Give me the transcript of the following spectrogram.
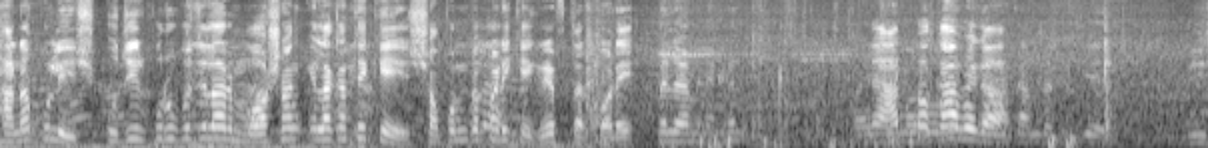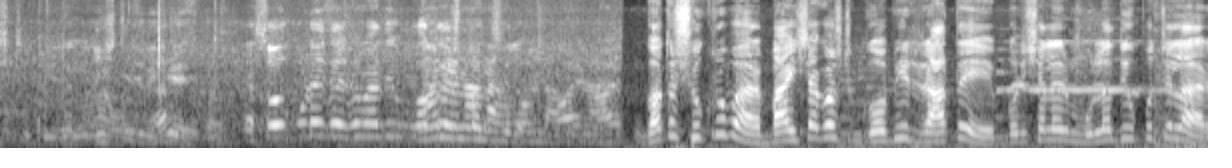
থানা পুলিশ উজিরপুর উপজেলার মশাং এলাকা থেকে স্বপন ব্যাপারীকে গ্রেফতার করে। গত শুক্রবার বাইশ আগস্ট গভীর রাতে বরিশালের মুলাদি উপজেলার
